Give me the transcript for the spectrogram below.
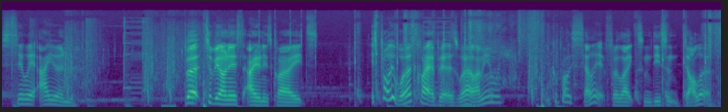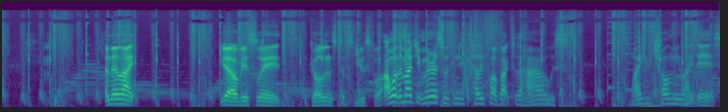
silly iron. But to be honest, iron is quite... It's probably worth quite a bit as well. I mean, we you could probably sell it for like some decent dollar. And then like, yeah, obviously golden stuff's useful. I want the magic mirror so we can just teleport back to the house. Why you trolling me like this?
